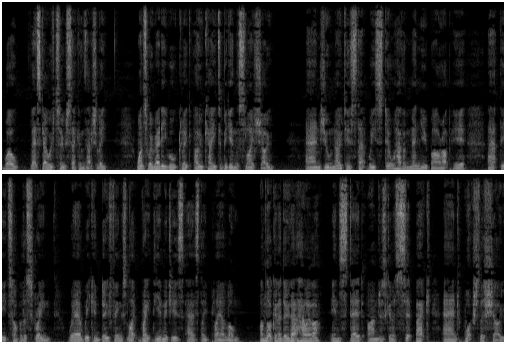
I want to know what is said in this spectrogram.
well, let's go with two seconds actually. Once we're ready we'll click OK to begin the slideshow and you'll notice that we still have a menu bar up here at the top of the screen where we can do things like rate the images as they play along. I'm not going to do that however, instead I'm just going to sit back and watch the show.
